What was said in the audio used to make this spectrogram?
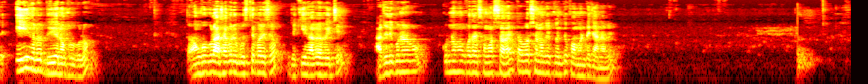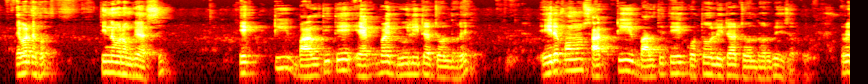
তো এই হলো দুইয়ের অঙ্কগুলো। তো অঙ্কগুলো আশা করি বুঝতে পেরেছ যে কীভাবে হয়েছে। আর যদি কোনো রকম কোনো রকম কোথায় সমস্যা হয়, তো অবশ্যই আমাকে কিন্তু কমেন্টে জানাবে। এবার দেখো তিন নম্বর অঙ্কে আসছি। একটি বালতিতে এক বাই দুই লিটার জল ধরে, এইরকম ষাটটি বালতিতে কত লিটার জল ধরবে হিসাব করে তবে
